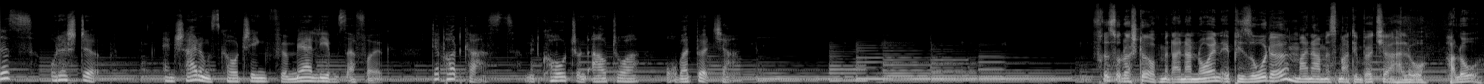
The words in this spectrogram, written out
Friss oder stirb. Entscheidungscoaching für mehr Lebenserfolg. Der Podcast mit Coach und Autor Robert Böttcher. Friss oder stirb mit einer neuen Episode. Mein Name ist Martin Böttcher. Hallo. Hallo,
